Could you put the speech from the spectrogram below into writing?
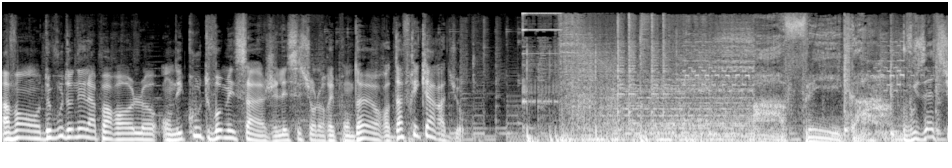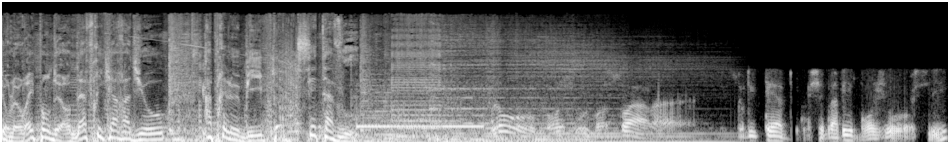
Avant de vous donner la parole, on écoute vos messages laissés sur le répondeur d'Africa Radio. Vous êtes sur le répondeur d'Africa Radio. Après le bip, c'est à vous. Bonjour, bonsoir. Solitaire de M. Nabil, bonjour aussi.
